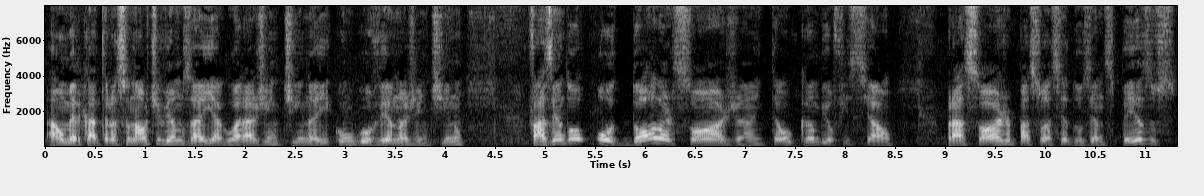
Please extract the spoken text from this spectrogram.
ao mercado internacional, tivemos aí agora a Argentina aí com o governo argentino fazendo o dólar soja. Então o câmbio oficial para a soja passou a ser 200 pesos.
